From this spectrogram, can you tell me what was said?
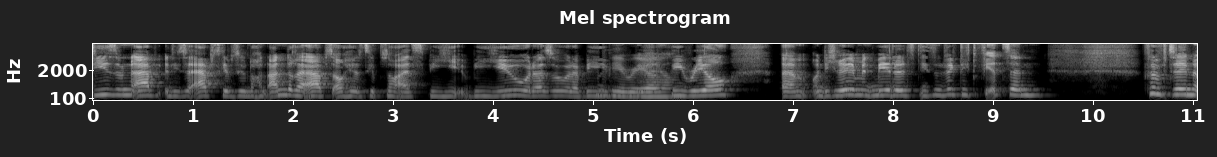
diese App, diese Apps gibt es noch andere Apps, auch jetzt gibt es noch eins Be, Be You oder so oder Be, Be Real. Be Real. Ähm, und ich rede mit Mädels, die sind wirklich 14, 15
